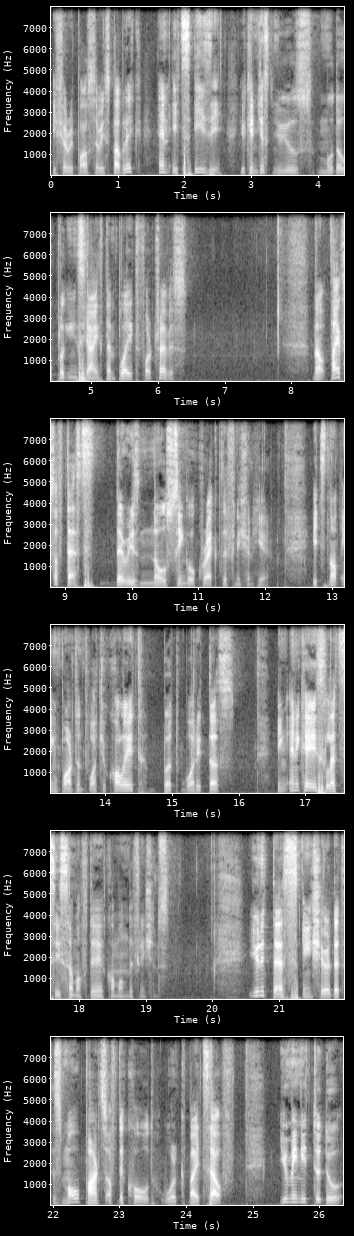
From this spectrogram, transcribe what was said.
if your repository is public and it's easy. You can just use Moodle plugin CI template for Travis. Now types of tests. There is no single correct definition here. It's not important what you call it, but what it does. In any case, let's see some of the common definitions. Unit tests ensure that small parts of the code work by itself. You may need to do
